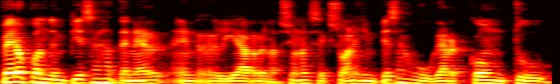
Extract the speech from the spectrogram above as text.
Pero cuando empiezas a tener en realidad relaciones sexuales, empiezas a jugar con tu,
